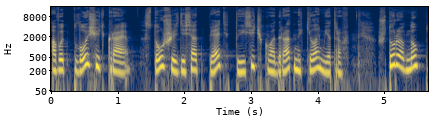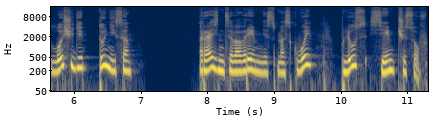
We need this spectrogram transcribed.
А вот площадь края – 165 тысяч квадратных километров, что равно площади Туниса. Разница во времени с Москвой – плюс 7 часов.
